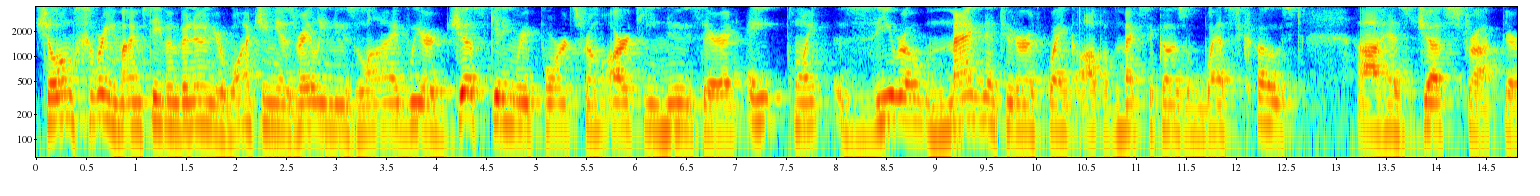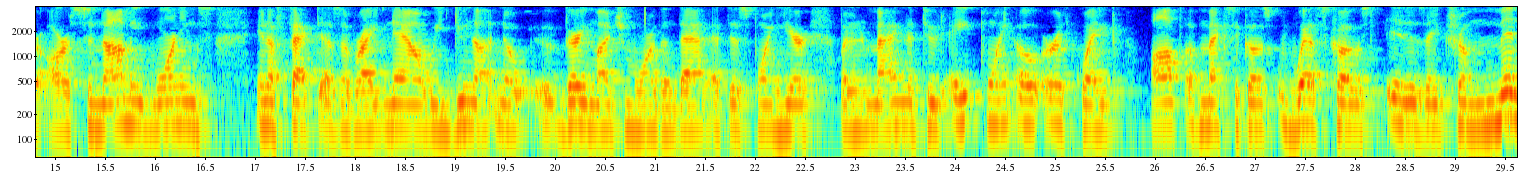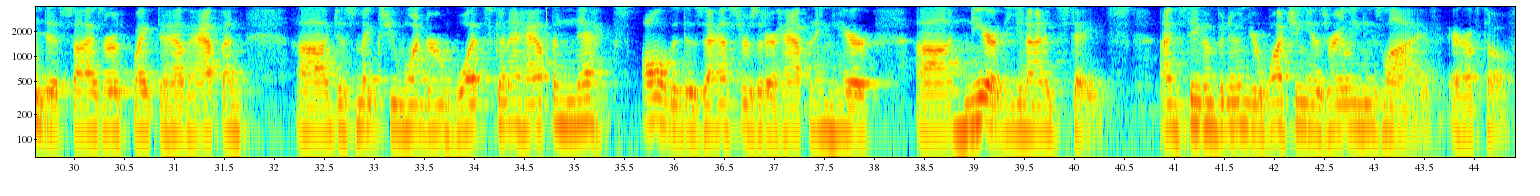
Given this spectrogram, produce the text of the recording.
Shalom Chavrim, I'm Stephen Ben-Nun. You're watching Israeli News Live. We are just getting reports from RT News there. An 8.0 magnitude earthquake off of Mexico's west coast uh, has just struck. There are tsunami warnings in effect as of right now. We do not know very much more than that at this point here, but a magnitude 8.0 earthquake off of Mexico's west coast. It is a tremendous size earthquake to have happen. Uh, just makes you wonder what's going to happen next. All the disasters that are happening here uh, near the United States. I'm Stephen Ben-Nun. You're watching Israeli News Live. Erev Tov.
